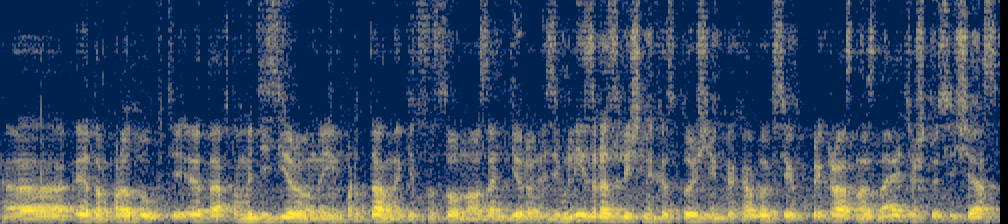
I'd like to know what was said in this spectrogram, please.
э, этом продукте, это автоматизированный импорт данных дистанционного зондирования Земли из различных источников, а вы всех прекрасно знаете, что сейчас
